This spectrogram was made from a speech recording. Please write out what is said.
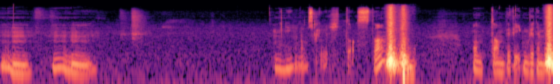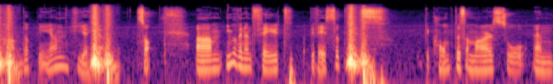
Hm, hm. Wir nehmen uns gleich das da. Und dann bewegen wir den Panda-Bären hierher. So, ähm, immer wenn ein Feld bewässert ist, bekommt es einmal so ein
